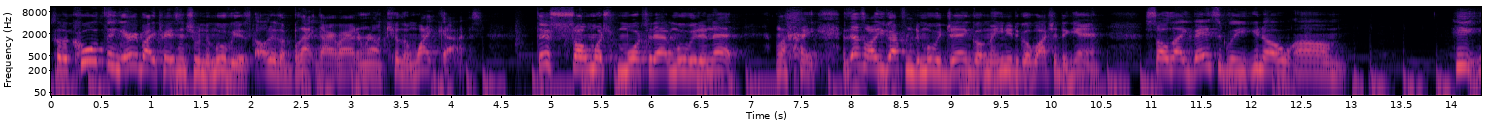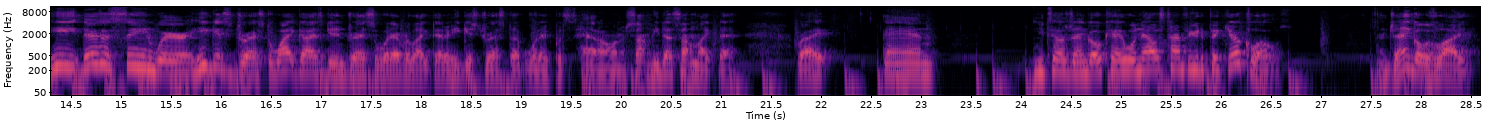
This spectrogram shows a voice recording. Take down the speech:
So the cool thing everybody pays attention in the movie is, oh, there's a black guy riding around killing white guys. There's so much more to that movie than that. Like, if that's all you got from the movie Django, man, you need to go watch it again. So, like, basically, you know, um, he he there's a scene where he gets dressed, the white guy's getting dressed or whatever like that, or he gets dressed up, or whatever, puts his hat on or something. He does something like that, right? And he tells Django, okay, well now it's time for you to pick your clothes. And Django is like,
